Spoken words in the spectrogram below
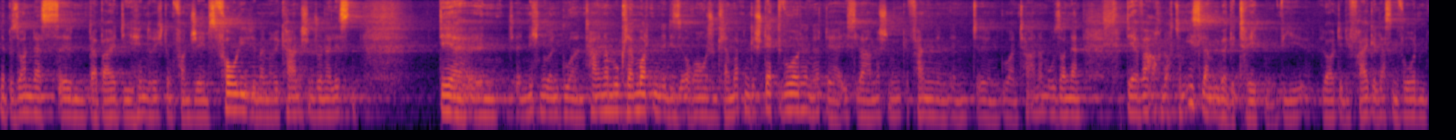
Eine besonders äh, dabei die Hinrichtung von James Foley, dem amerikanischen Journalisten, der nicht nur in Guantanamo-Klamotten, in diese orangen Klamotten gesteckt wurde, ne, der islamischen Gefangenen in, in, Guantanamo, sondern der war auch noch zum Islam übergetreten, wie Leute, die freigelassen wurden,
